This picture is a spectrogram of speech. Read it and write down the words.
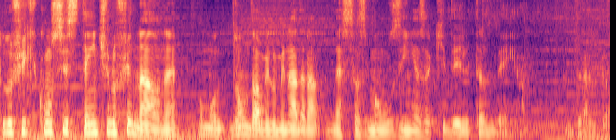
tudo fique consistente no final, né? Vamos, vamos dar uma iluminada na, nessas mãozinhas aqui dele também, ó. Dragão.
